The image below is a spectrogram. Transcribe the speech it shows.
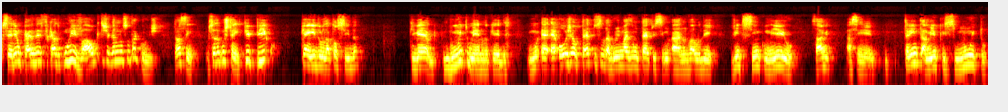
Seria um cara identificado com um rival que está chegando no Santa Cruz. Então, assim, o Santa Cruz tem Pipico, que é ídolo da torcida, que ganha muito menos do que. é- é- hoje é o teto do Santa Cruz, mas um teto cima, ah, no valor de 25 mil, sabe? Assim, 30 mil, que isso muito.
